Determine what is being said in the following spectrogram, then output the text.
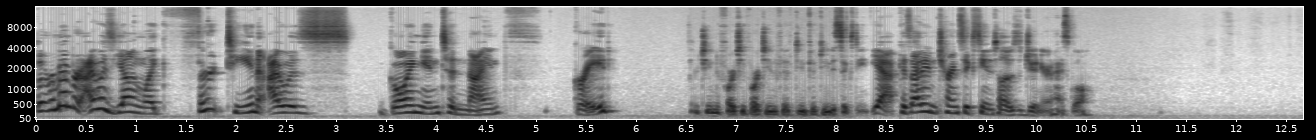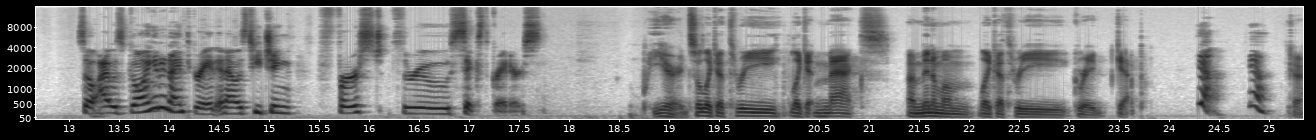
But remember, I was young, like 13. I was going into ninth grade. 13 to 14, 14 to 15, 15 to 16. Yeah, because I didn't turn 16 until I was a junior in high school. So I was going into ninth grade and I was teaching first through sixth graders. Weird. So like a 3 like at max a minimum like a 3 grade gap. Yeah, yeah. Okay.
